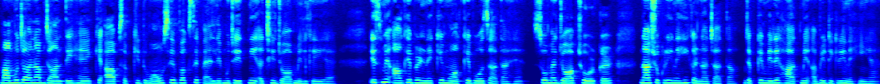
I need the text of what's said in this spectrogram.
मामू जान, आप जानते हैं कि आप सबकी दुआओं से वक्त से पहले मुझे इतनी अच्छी जॉब मिल गई है। इसमें आगे बढ़ने के मौके बहुत ज़्यादा हैं। सो मैं जॉब छोड़कर नाशुक्री नहीं करना चाहता, जबकि मेरे हाथ में अभी डिग्री नहीं है।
